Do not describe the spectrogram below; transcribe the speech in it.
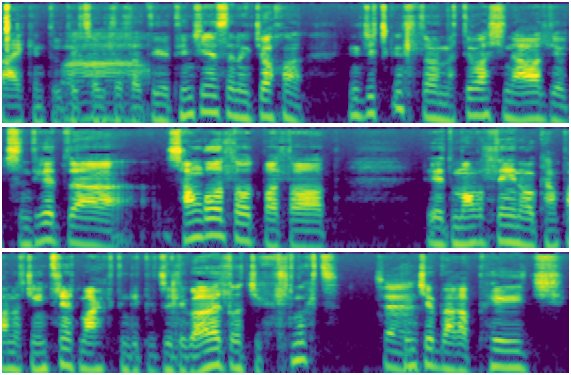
лайк энтүүдийг Вау. цуглуулаад тэгээд тэнцээс нэг жоохон нэг жижигэн л мотивашн аваад явжсэн. Тэгээд сонгуулиуд болоод тэгээд Монголын нөгөө компаниуд интернет маркетинг гэдэг зүйлийг ойлгож эхэлмэгц. Тий. Тэнцээ байгаа пэйж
